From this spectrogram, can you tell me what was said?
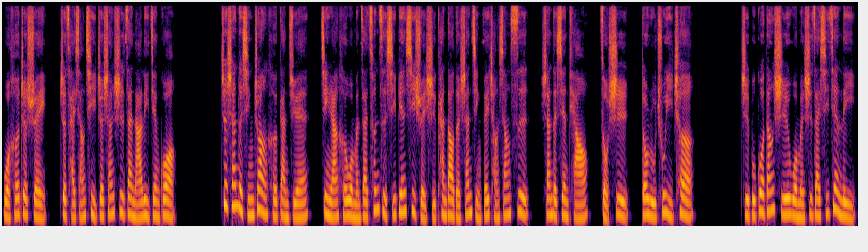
我喝着水，这才想起这山是在哪里见过。这山的形状和感觉，竟然和我们在村子溪边戏水时看到的山景非常相似，山的线条、走势都如出一辙。只不过当时我们是在溪涧里，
